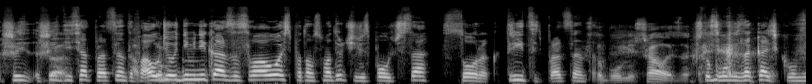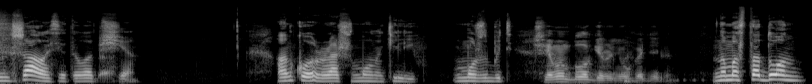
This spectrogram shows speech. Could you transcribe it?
ши- 60 процентов А потом- аудиодневника заслалось, потом смотрю через полчаса 40, 30 процентов. Чтобы уменьшалось закачка. Чтобы у- закачка уменьшалась, это вообще. Анкор Russian Leaf. Может быть, Чем им блогеры не угодили? На Мастодон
